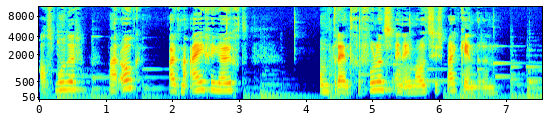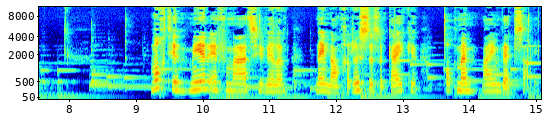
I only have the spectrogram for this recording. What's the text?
als moeder, maar ook uit mijn eigen jeugd omtrent gevoelens en emoties bij kinderen. Mocht je meer informatie willen, neem dan gerust eens een kijkje op mijn, mijn website.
